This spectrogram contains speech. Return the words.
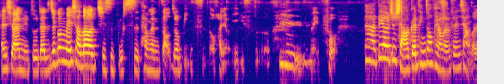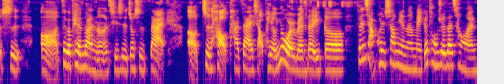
很喜欢女主角，结果没想到其实不是，他们早就彼此都很有意思了。嗯，没错。那第二句想要跟听众朋友们分享的是。呃，这个片段呢，其实就是在呃志浩他在小朋友幼儿园的一个分享会上面呢，每个同学在唱完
